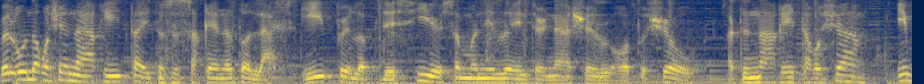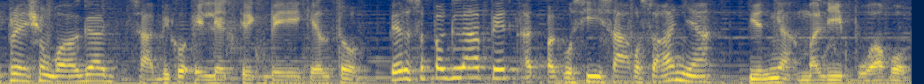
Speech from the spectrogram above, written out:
Well, una ko siya nakita itong sasakyan na to last April of this year sa Manila International Auto Show. At nung nakita ko siya, impression ko agad, sabi ko electric vehicle to. Pero sa paglapit at pag-usisa ko sa kanya, yun nga, mali po ako.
